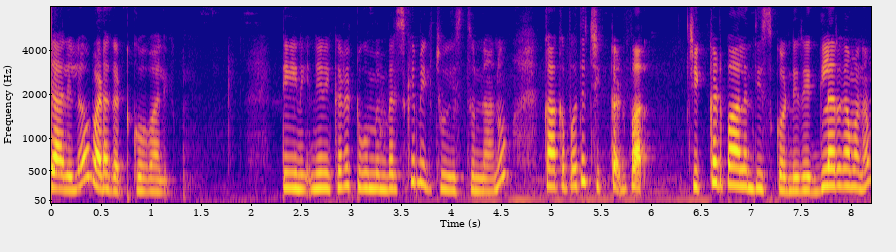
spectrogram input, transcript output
జాలిలో వడగట్టుకోవాలి. టీని నేను ఇక్కడ టూ మెంబర్స్కి మీకు చూపిస్తున్నాను. కాకపోతే చిక్కటి పా చిక్కటి పాలను తీసుకోండి. రెగ్యులర్గా మనం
